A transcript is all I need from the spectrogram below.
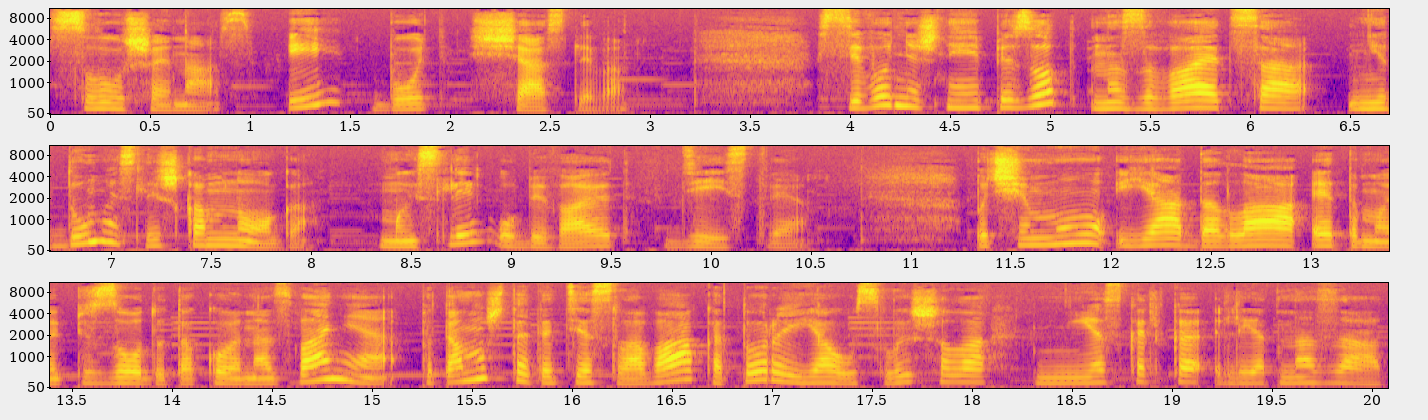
слушай нас и будь счастлива. Сегодняшний эпизод называется «Не думай слишком много. Мысли убивают действия». Почему я дала этому эпизоду такое название? Потому что это те слова, которые я услышала несколько лет назад.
